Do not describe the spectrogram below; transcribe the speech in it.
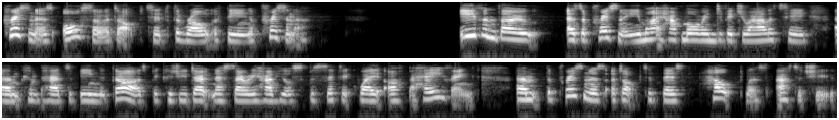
Prisoners also adopted the role of being a prisoner. Even though as a prisoner you might have more individuality um, compared to being a guard because you don't necessarily have your specific way of behaving, um, the prisoners adopted this helpless attitude.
